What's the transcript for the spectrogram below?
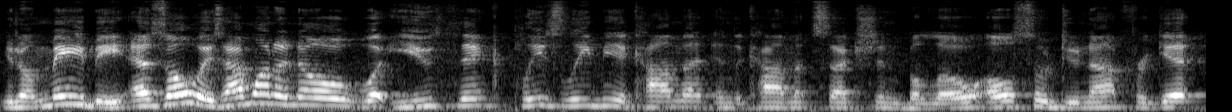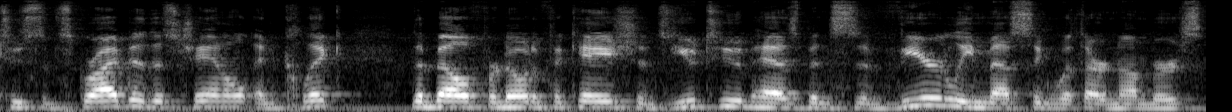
You know, maybe. As always, I want to know what you think. Please leave me a comment in the comment section below. Also, do not forget to subscribe to this channel and click the bell for notifications. YouTube has been severely messing with our numbers,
